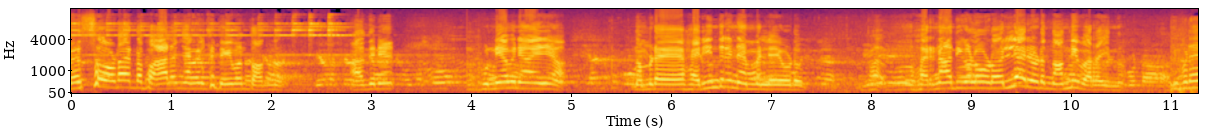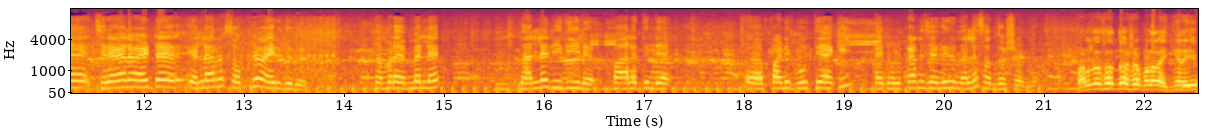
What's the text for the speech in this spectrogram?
ബസ് ഓടേണ്ട പാലം ഞങ്ങൾക്ക് ദൈവം തന്നു. അതിന് പുണ്യവനായ നമ്മുടെ ഹരീന്ദ്രൻ എം എൽ എയോടും ഭരണാധികളോടും എല്ലാവരോടും നന്ദി പറയുന്നു. ഇവിടെ ചിരകാലമായിട്ട് എല്ലാവരുടെ സ്വപ്നമായിരുന്നു ഇത്. നമ്മുടെ എം എൽ എ നല്ല രീതിയിൽ പാലത്തിന്റെ പണി പൂർത്തിയാക്കി അതിന് ഉദ്ഘാടനം ചെയ്തതിൽ നല്ല സന്തോഷമുണ്ട്. വളരെ സന്തോഷം വളരെ. ഇങ്ങനെ ഈ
